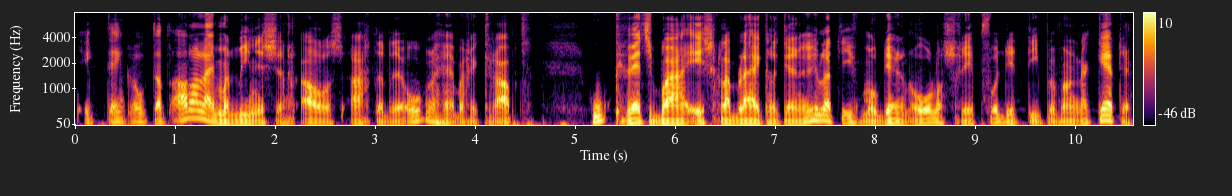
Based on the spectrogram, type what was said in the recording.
Ik denk ook dat allerlei marines zich alles achter de oren hebben gekrapt. Hoe kwetsbaar is klaarblijkelijk een relatief modern oorlogsschip voor dit type van raketten?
